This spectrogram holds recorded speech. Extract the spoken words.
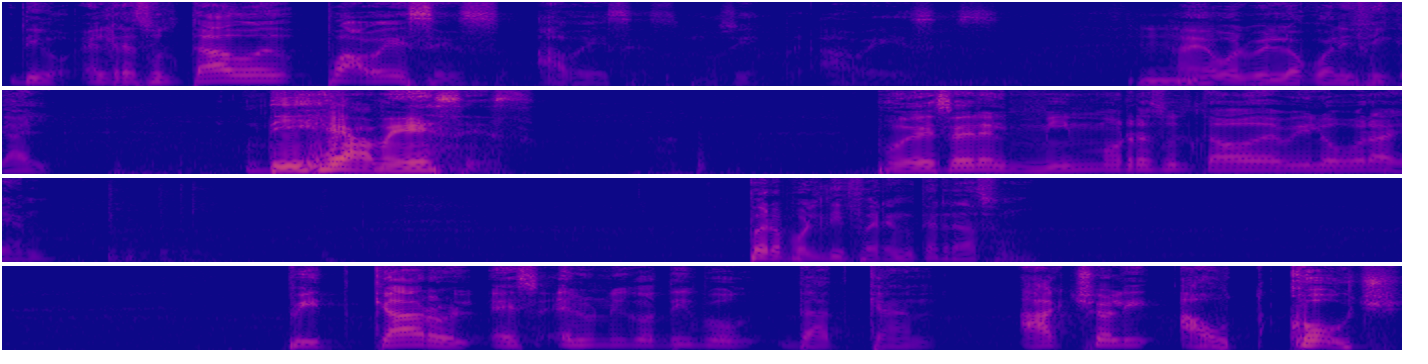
Digo, el resultado es pues, a veces, a veces, no siempre, a veces. Mm. Déjame volverlo a cualificar. Dije a veces. Puede ser el mismo resultado de Bill O'Brien, pero por diferente razón. Pete Carroll es el único tipo that can actually outcoach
